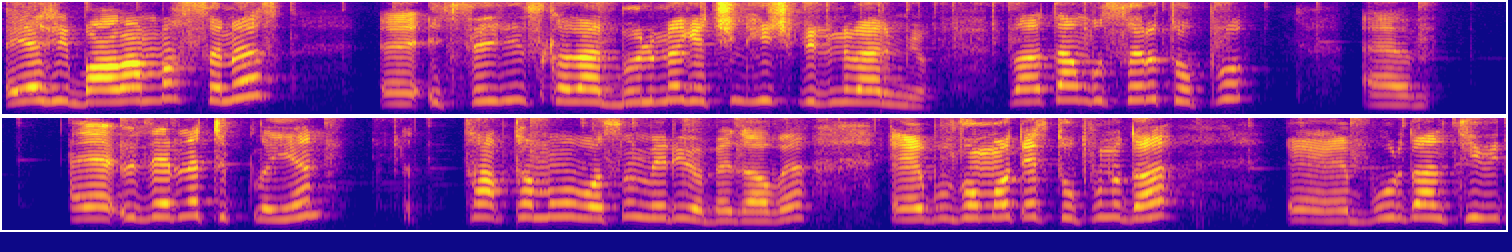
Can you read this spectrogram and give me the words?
Eğer bağlanmazsanız e, istediğiniz kadar bölüme geçin hiçbirini vermiyor. Zaten bu sarı topu e, e, üzerine tıklayın. Tam tamama basın veriyor bedavaya. E, bu domates topunu da e, buradan tw-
